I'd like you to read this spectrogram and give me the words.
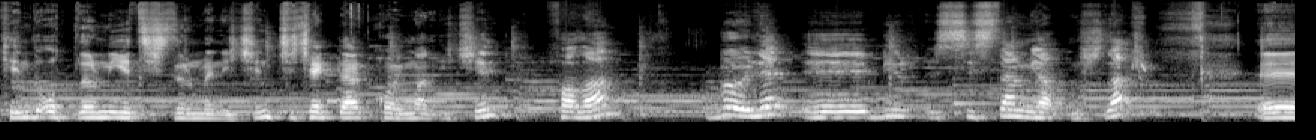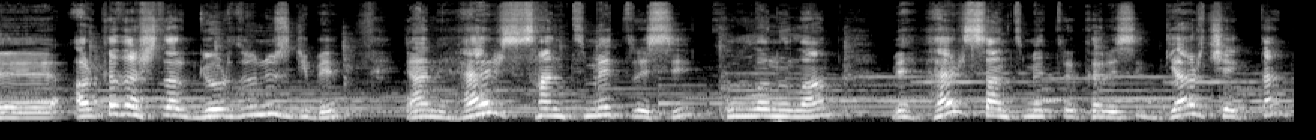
kendi otlarını yetiştirmen için, çiçekler koyman için falan böyle e, bir sistem yapmışlar. Ee, arkadaşlar gördüğünüz gibi yani her santimetresi kullanılan ve her santimetre karesi gerçekten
